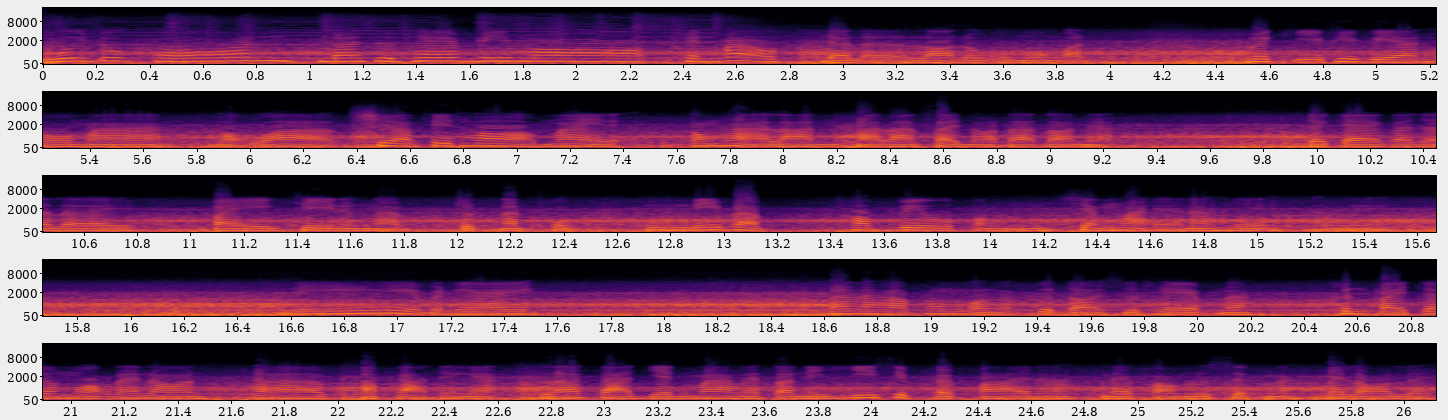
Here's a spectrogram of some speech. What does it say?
อุ้ยทุกคนดอยสุเทพมีหมอกเห็นเปล่าเดี๋ยวเรารอลงอุโมงค์ก่อนเมื่อกี้พี่เบียร์โทรมา บอกว่าเชือกที่ท่อไม่ต้องหาร้านหาร้านใส่น็อตตอนเนี้ยเดี๋ยวแกก็จะเลยไปอีกที่หนึ่งครับจุดนัดพบมุมนี้แบบท็อปวิวของเชียงใหม่นะนี่ตรงนี้ นี่เป็นไงนั่นนะครับข้างบนก็คือดอยสุเทพนะ ขึ้นไปเจอหมอกแน่นอน ถ้าอากาศอย่างเงี้ยแล้วอากาศเย็นมากเลยตอนนี้ 20 ปลายๆนะในความรู้สึกนะไม่ร้อนเลย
